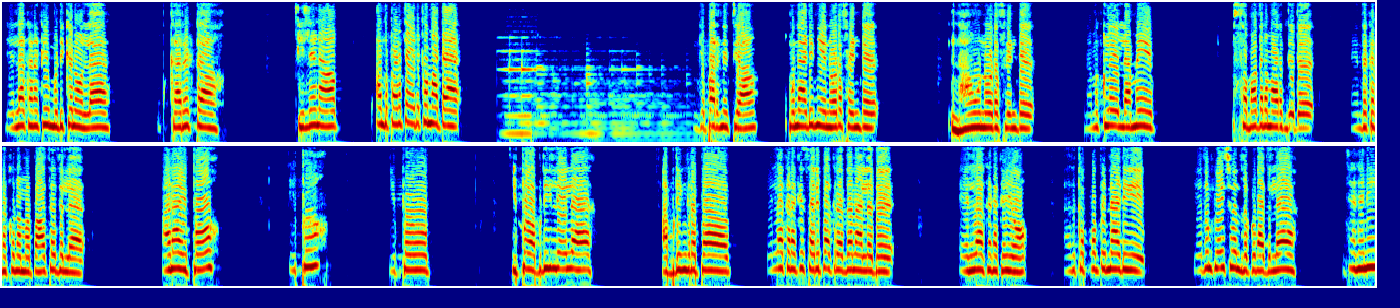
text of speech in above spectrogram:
எல்லா கணக்கையும் முடிக்கணும்ல? கரெக்டா இல்லனா அந்த பணத்தை எடுக்க மாட்டேன். இங்க பாரு நித்யா. முன்னாடி நீ என்னோட ஃப்ரெண்டு நான் உன்னோட ஃப்ரெண்டு நமக்குள்ள எல்லாமே சமாதானமா இருந்தது. எந்த கணக்கும் நம்ம பார்த்ததில்ல. ஆனா இப்போ இப்போ இப்போ இப்போ அப்படி இல்லைல அப்படிங்கிறப்ப எல்லா கணக்கையும் சரி பார்க்கறது நல்லது. எல்லா கணக்கையும். அதுக்கப்புறம் பின்னாடி எதுவும் பேச்சு வந்துடக்கூடாதுல்ல? ஜனனி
